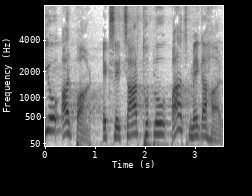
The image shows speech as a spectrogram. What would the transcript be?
रेडियो अर्पण एक सय चार थोप्लो पाँच मेगा हल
